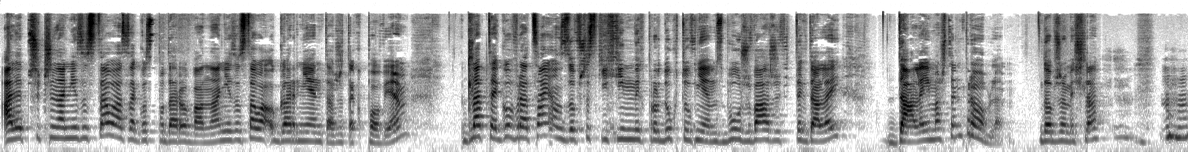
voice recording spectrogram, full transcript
ale przyczyna nie została zagospodarowana, nie została ogarnięta, że tak powiem. Dlatego wracając do wszystkich innych produktów, nie wiem, zbóż, warzyw i tak dalej, dalej masz ten problem. Dobrze myślę? Mhm.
